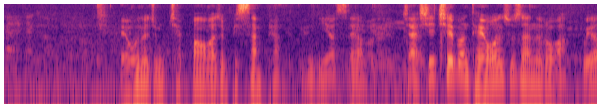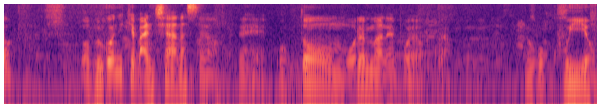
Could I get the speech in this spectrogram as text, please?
800 나오네요. 네, 오늘 좀 제빵어가 좀 비싼 편이었어요. 자, C7번 대원수산으로 왔고요. 뭐 물건이 이렇게 많지 않았어요. 네, 옥돔 오랜만에 보였고요. 요거 구이용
